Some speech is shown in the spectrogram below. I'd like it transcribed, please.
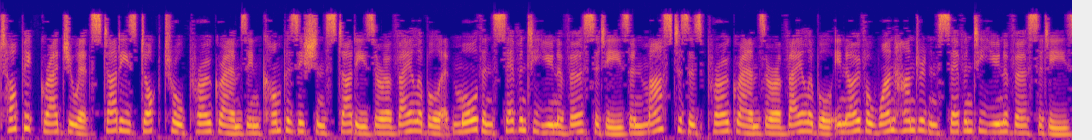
Topic graduate studies Doctoral programs in composition studies are available at more than 70 universities and master's programs are available in over 170 universities.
